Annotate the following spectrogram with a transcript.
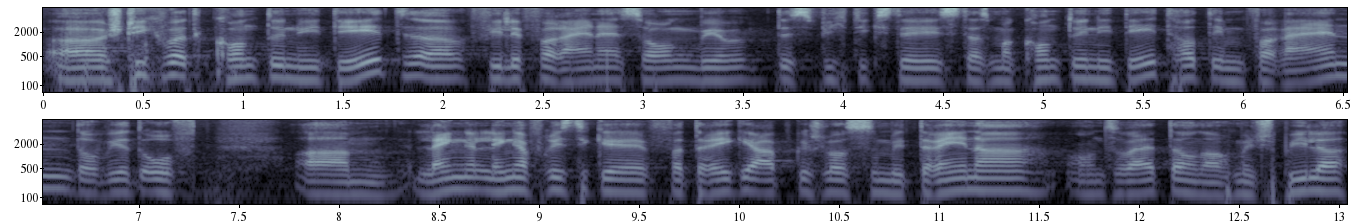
Äh, Stichwort Kontinuität. Äh, viele Vereine sagen, das Wichtigste ist, dass man Kontinuität hat im Verein. Da wird oft ähm, länger, längerfristige Verträge abgeschlossen mit Trainer und so weiter und auch mit Spielern.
